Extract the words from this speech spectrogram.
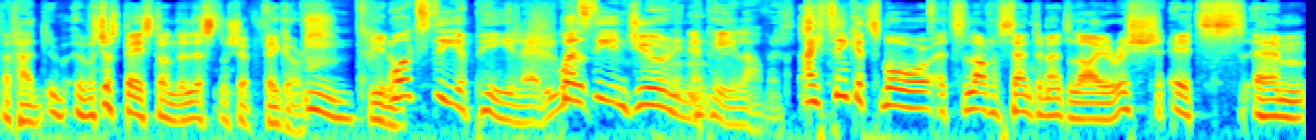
that had, it was just based on the listenership figures. You know. What's the appeal, Eddie? What's the enduring appeal of it? I think it's more. It's a lot of sentimental Irish. It's um,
